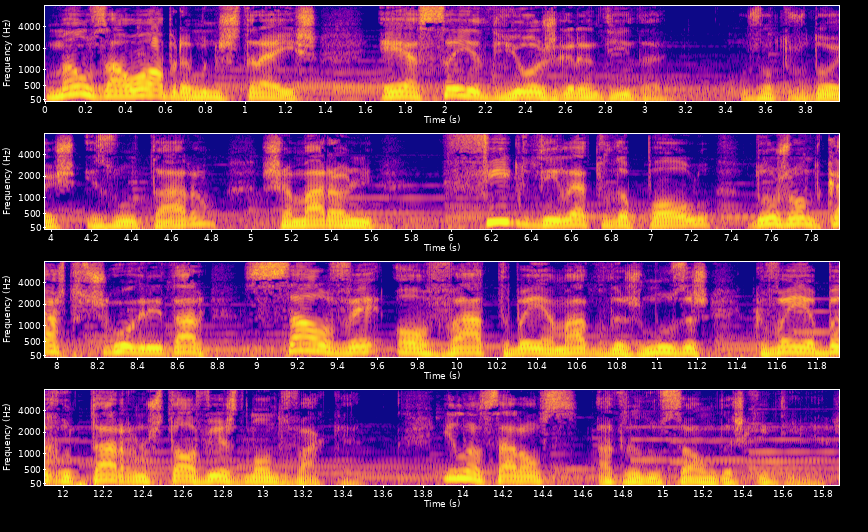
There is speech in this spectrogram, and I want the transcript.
Mãos à obra, menestréis, é a ceia de hoje garantida. Os outros dois exultaram, chamaram-lhe filho dileto de Apolo, Dom João de Castro chegou a gritar Salve, ó vate bem-amado das musas, que vem abarrotar-nos talvez de mão de vaca. E lançaram-se à tradução das quintilhas.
